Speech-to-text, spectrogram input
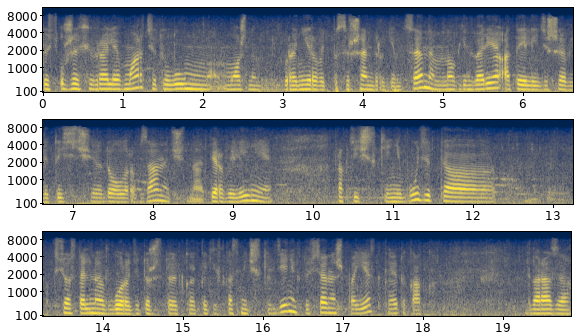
то есть уже в феврале, в марте Тулум можно бронировать по совершенно другим ценам, но в январе отели дешевле тысячи долларов за ночь на первой линии практически не будет. Все остальное в городе тоже стоит ка- каких-то космических денег. То есть вся наша поездка это как два раза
